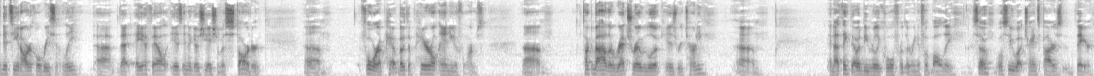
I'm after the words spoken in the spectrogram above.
I did see an article recently uh, that AFL is in negotiation with Starter um, for both apparel and uniforms. Um, talked about how the retro look is returning. Um, and I think that would be really cool for the Arena Football League. So we'll see what transpires there.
